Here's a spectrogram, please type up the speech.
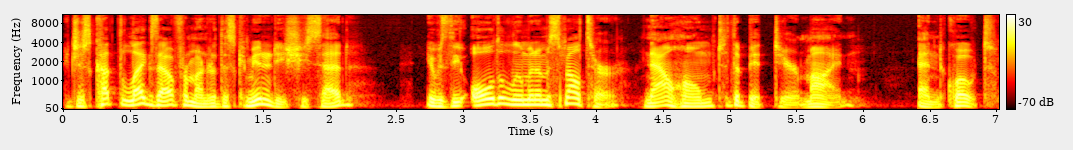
It just cut the legs out from under this community, she said. It was the old aluminum smelter, now home to the Bitdeer mine. End quote.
